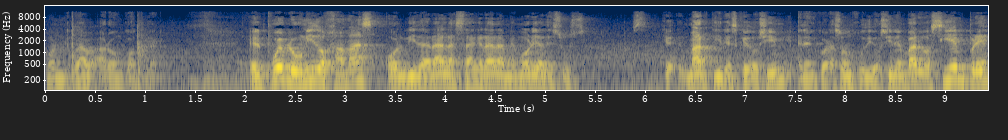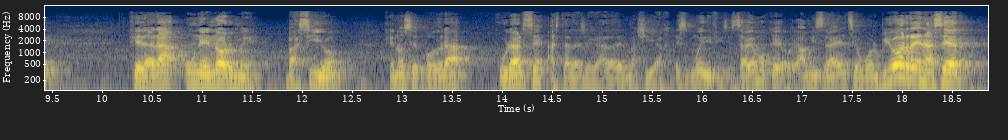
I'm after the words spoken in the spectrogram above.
con rab Aaron Kotler. El pueblo unido jamás olvidará la sagrada memoria de sus mártires Kedoshim en el corazón judío. Sin embargo, siempre quedará un enorme vacío que no se podrá curarse hasta la llegada del Mashiach. Es muy difícil. Sabemos que Israel se volvió a renacer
